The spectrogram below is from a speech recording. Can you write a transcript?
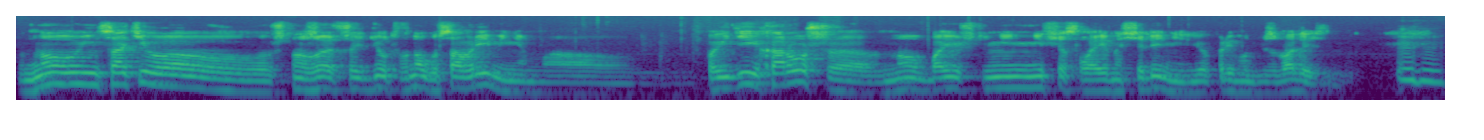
Ну, инициатива, что называется, идет в ногу со временем. А, по идее, хорошая, но боюсь, что не, не все слои населения ее примут безболезненно. Угу.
